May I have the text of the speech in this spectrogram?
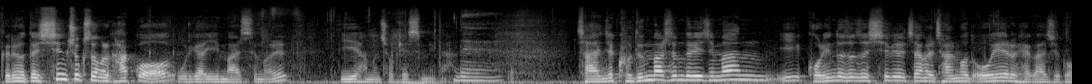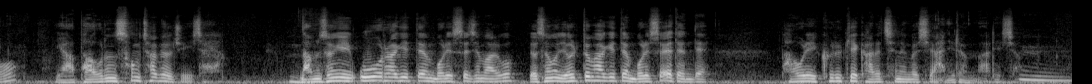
그런 어떤 신축성을 갖고 우리가 이 말씀을 이해하면 좋겠습니다. 네. 자, 이제 거듭 말씀드리지만 이 고린도전서 11장을 잘못 오해를 해가지고 야 바울은 성차별주의자야. 남성이 우월하기 때문에 머리 쓰지 말고 여성은 열등하기 때문에 머리 써야 된대. 바울이 그렇게 가르치는 것이 아니란 말이죠. 음.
